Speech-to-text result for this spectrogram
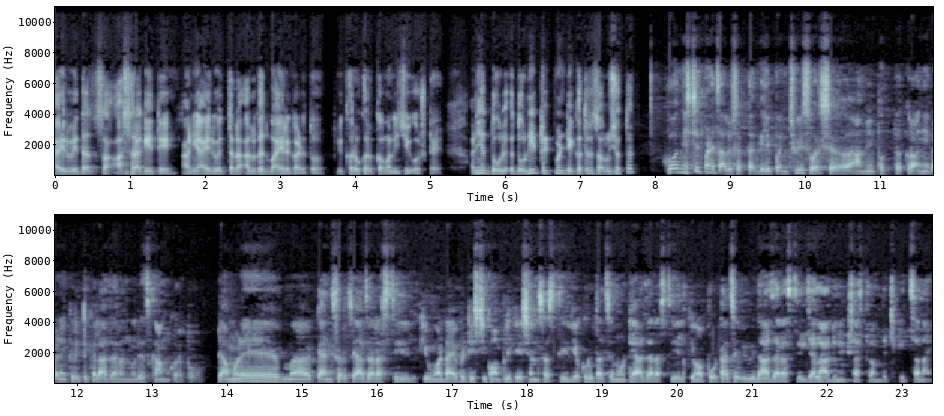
आयुर्वेदाचा आसरा घेते आणि आयुर्वेद त्याला अलगद बाहेर काढतं ही खरोखर कमालीची गोष्ट आहे. आणि हे दोन्ही ट्रीटमेंट एकत्र चालू शकतात? हो निश्चितपणे चालू शकतात. गेली पंचवीस वर्ष आम्ही फक्त क्रॉनिक आणि क्रिटिकल आजारांमध्येच काम करतो. त्यामुळे कॅन्सरचे आजार असतील किंवा डायबिटीसची कॉम्प्लिकेशन्स असतील यकृताचे मोठे आजार असतील किंवा पोटाचे विविध आजार असतील ज्याला आधुनिक शास्त्रामध्ये चिकित्सा नाही.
